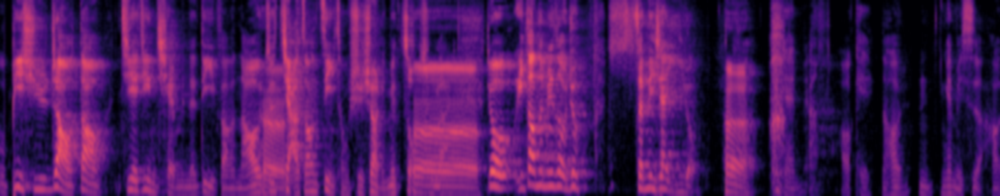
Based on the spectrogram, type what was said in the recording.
我必须绕到接近前门的地方，然后就嗯。假装自己从学校里面走出来。嗯。就一到那边之后，我就伸了一下仪容，OK，然后嗯应该没事啊，好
